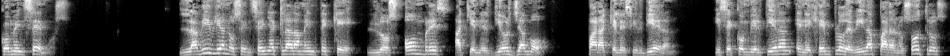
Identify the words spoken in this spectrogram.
Comencemos. La Biblia nos enseña claramente que los hombres a quienes Dios llamó para que le sirvieran y se convirtieran en ejemplo de vida para nosotros,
